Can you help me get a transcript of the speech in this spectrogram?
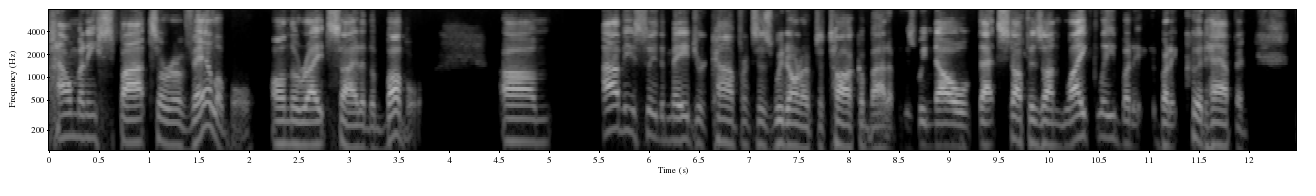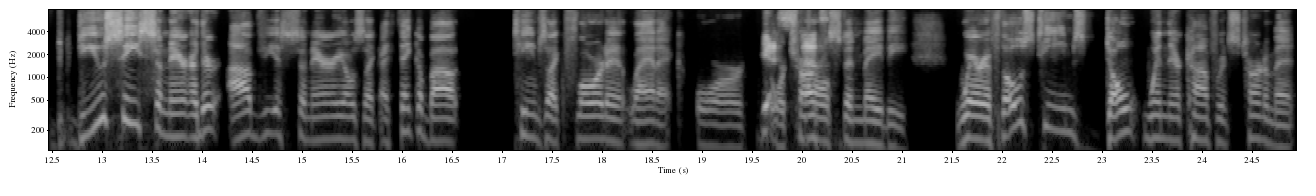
how many spots are available on the right side of the bubble. Um, obviously, the major conferences we don't have to talk about it because we know that stuff is unlikely, but it, but it could happen. Do, do you see scenario? Are there obvious scenarios? Like I think about teams like Florida Atlantic or yes, or Charleston, maybe, where if those teams don't win their conference tournament,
